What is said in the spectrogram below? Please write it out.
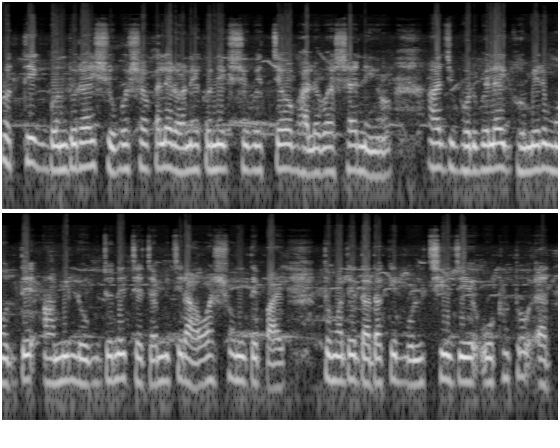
প্রত্যেক বন্ধুরাই শুভ সকালের অনেক অনেক শুভেচ্ছা ও ভালোবাসা নিও। আজ ভোরবেলায় ঘুমের মধ্যে আমি লোকজনের চেঁচামেচির আওয়াজ শুনতে পাই। তোমাদের দাদাকে বলছি যে, ওঠো তো, এত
